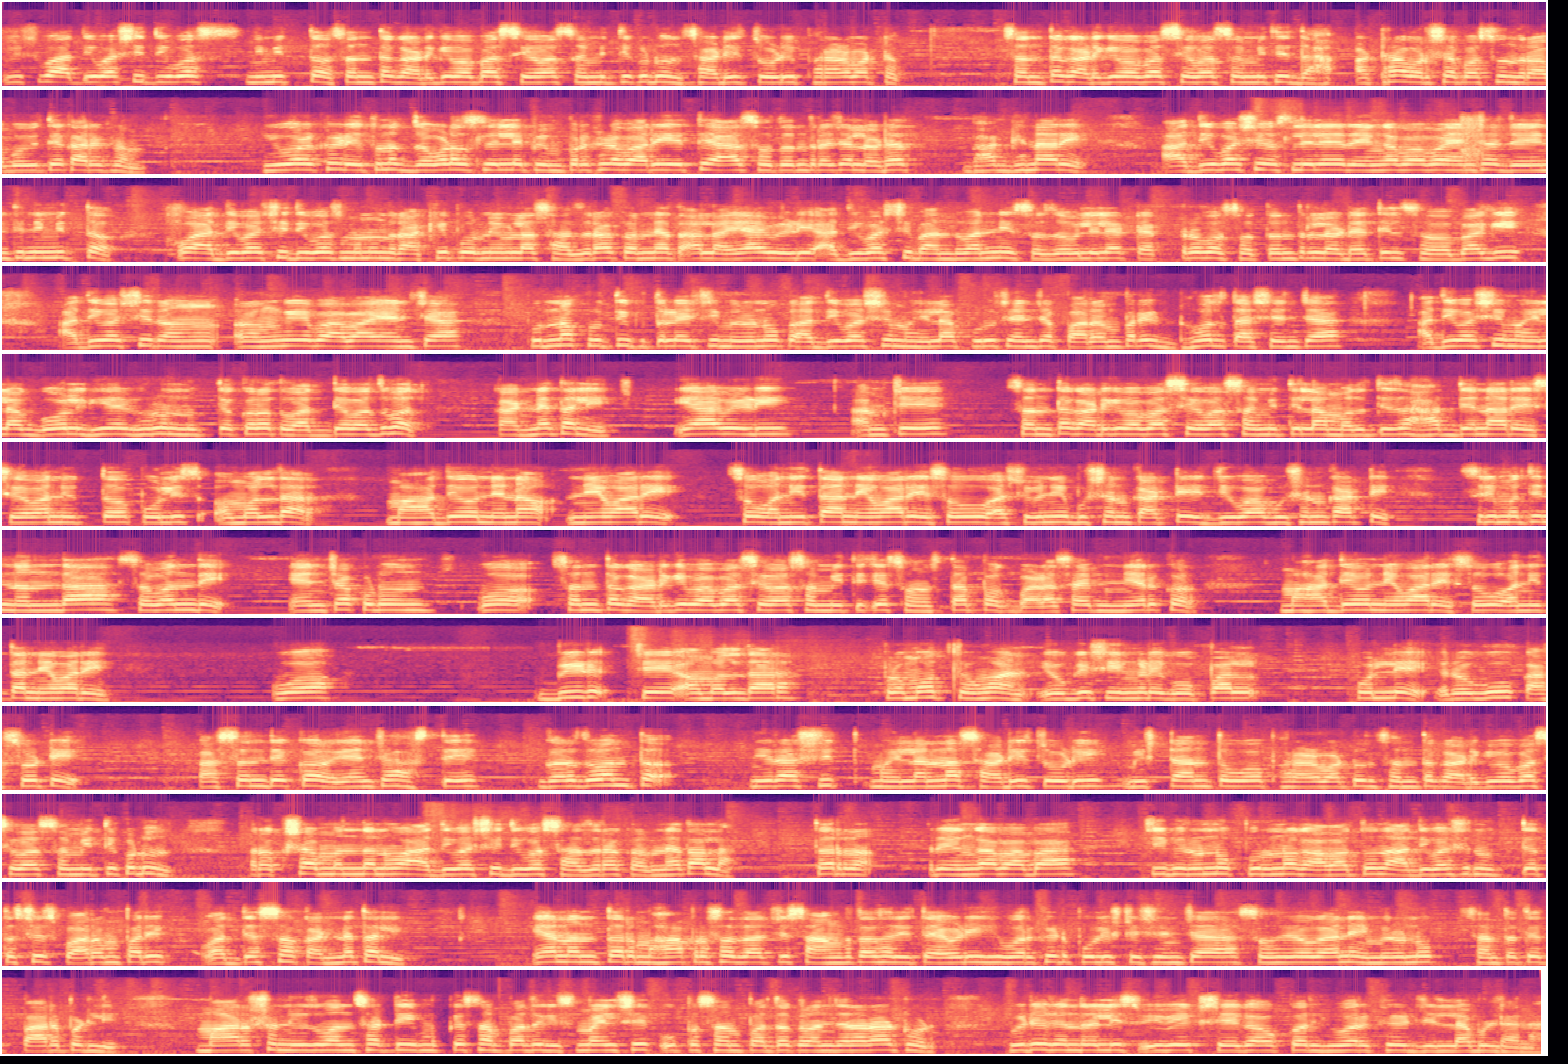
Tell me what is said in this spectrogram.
विश्व आदिवासी दिवस निमित्त संत गाडगेबाबा सेवा समितीकडून साडी चोळी फराळ वाटप. संत गाडगेबाबा सेवा समिती दहा अठरा वर्षापासून राबविते कार्यक्रम. हिवरखेड येथूनच जवळ असलेले पिंपरखेड वारी येथे आज स्वातंत्र्याच्या लढ्यात भाग घेणारे आदिवासी असलेले रेंगाबाबा यांच्या जयंतीनिमित्त व आदिवासी दिवस म्हणून राखी पौर्णिमेला साजरा करण्यात आला. यावेळी आदिवासी बांधवांनी सजवलेल्या ट्रॅक्टरवर स्वतंत्र लढ्यातील सहभागी आदिवासी रंग रंगेबाबा यांच्या पूर्णकृती पुतळ्याची मिरवणूक आदिवासी महिला पुरुष यांच्या पारंपरिक ढोल ताशांच्या आदिवासी महिला गोल घेर घरून नृत्य करत वाद्य वाजवत काढण्यात आले. यावेळी आमचे संत गाडगेबाबा सेवा समितीला मदतीचा हात देणारे सेवानियुक्त पोलीस अंमलदार महादेव नेना नेवारे सौ अनिता नेवारे सौ अश्विनी भूषण काटे जीवा भूषण काटे श्रीमती नंदा सवंदे यांच्याकडून व संत गाडगेबाबा सेवा समितीचे संस्थापक बाळासाहेब नेरकर महादेव नेवारे सौ अनिता नेवारे व बीडचे अंमलदार प्रमोद चव्हाण योगेश इंगळे गोपाल कोल्हे रघु कासोटे कासंदेकर यांच्या हस्ते गरजवंत निराशित महिलांना साडी चोळी मिष्टांत व फराळ वाटून संत गाडगेबाबा सेवा समितीकडून रक्षाबंधन व आदिवासी दिवस साजरा करण्यात आला. तर रेंगाबाबाची मिरवणूक पूर्ण गावातून आदिवासी नृत्य तसेच पारंपरिक वाद्यासह काढण्यात आली. यानंतर महाप्रसादाची सांगता झाली. त्यावेळी हिवरखेड पोलीस स्टेशनच्या सहयोगाने मिरवणूक शांततेत पार पडली. महाराष्ट्र न्यूज वनसाठी मुख्य संपादक इस्माईल शेख उपसंपादक रंजना राठोड व्हिडिओ जर्नलिस्ट विवेक शेगावकर हिवरखेड जिल्हा बुलढाणा.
